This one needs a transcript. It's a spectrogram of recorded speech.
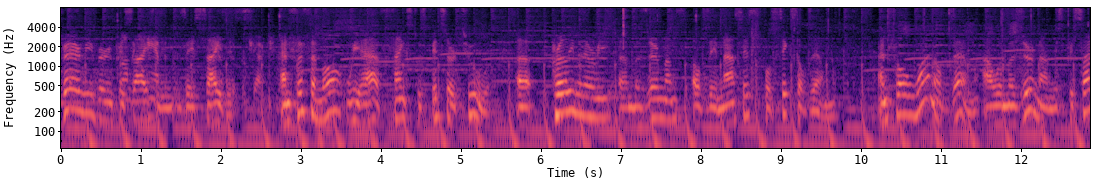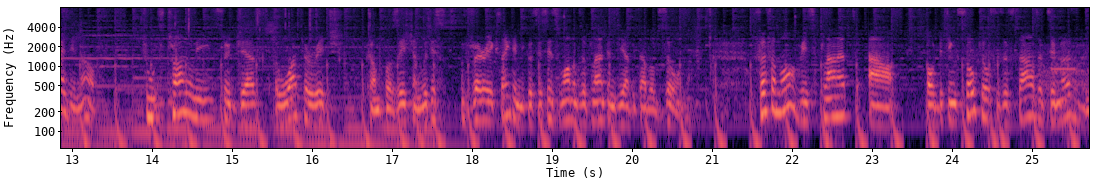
very, very precisely their sizes. And furthermore, we have, thanks to Spitzer 2, uh, preliminary uh, measurements of their masses for six of them. And for one of them, our measurement is precise enough to strongly suggest a water-rich composition, which is very exciting because this is one of the planets in the habitable zone. Furthermore, these planets are orbiting so close to the stars that they must be,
